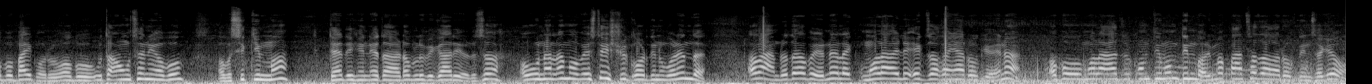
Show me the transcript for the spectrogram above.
अब बाइकहरू अब उता आउँछ नि अब अब सिक्किममा त्यहाँदेखि यता डब्लुबी गाडीहरू छ अब उनीहरूलाई पनि अब यस्तै स्ट्रिक गरिदिनु पऱ्यो नि त। अब हाम्रो त अब हेर्नु लाइक मलाई अहिले एक जग्गा यहाँ रोक्यो होइन? अब मलाई आज कम्तीमा पनि दिनभरिमा पाँच छ जग्गा रोकिदिन्छ क्या? हो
